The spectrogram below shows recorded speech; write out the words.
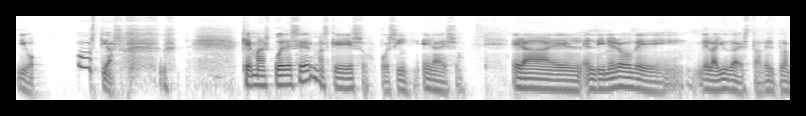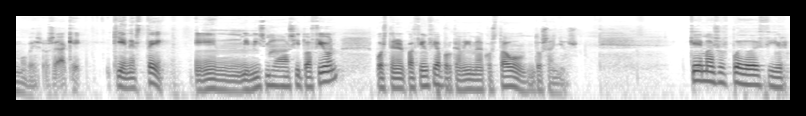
Digo, hostias, ¿qué más puede ser más que eso? Pues sí, era eso era el, dinero de, la ayuda esta, del plan MOVES. O sea que quien esté en mi misma situación, pues tener paciencia porque a mí me ha costado dos años. ¿Qué más os puedo decir?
